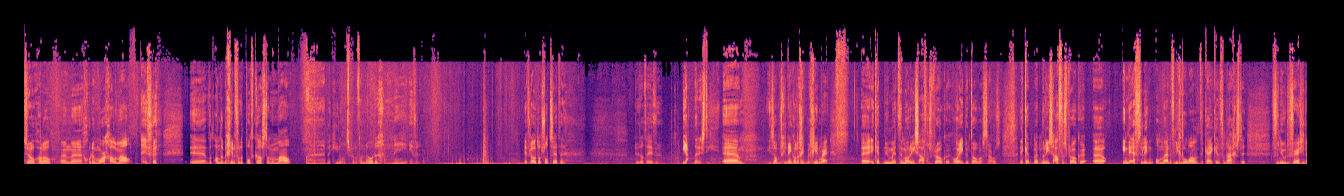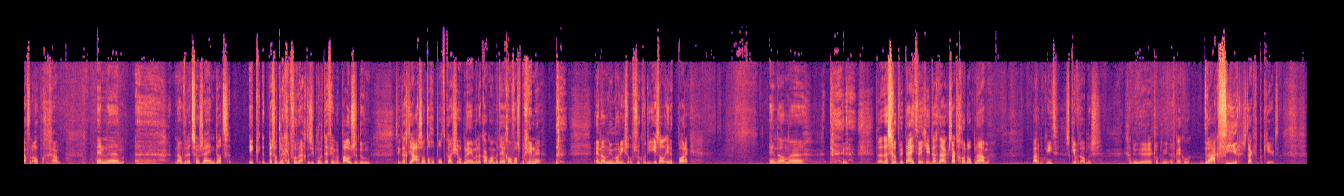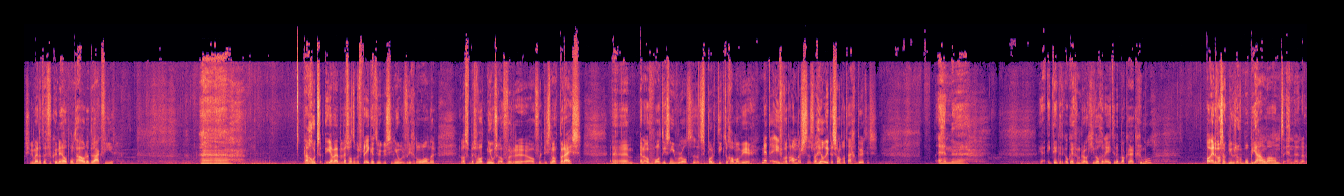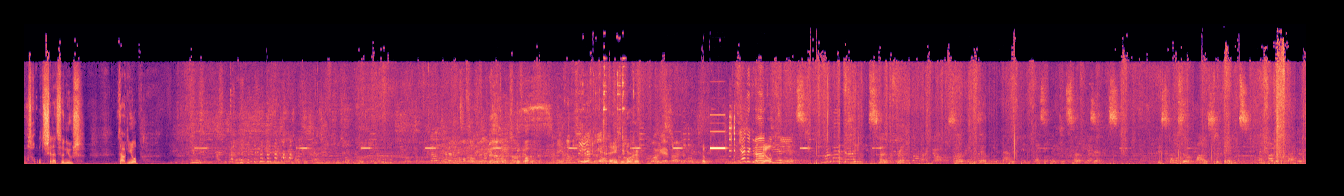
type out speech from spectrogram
Zo, hallo. Een uh, goedemorgen allemaal. Even uh, wat ander begin van de podcast dan normaal. Uh, heb ik hier nog wat spullen van nodig? Nee, even, even de auto op slot zetten. Doe dat even. Ja, daar is die. Ehm, je zal misschien denken wat een gek begin, maar ik heb nu met Maurice afgesproken. Hoi, ik ben Thomas trouwens. Ik heb met Maurice afgesproken in de Efteling om naar de Vliegende Hollander te kijken. En vandaag is de vernieuwde versie daarvan open gegaan. En uh, uh, nou wil het zo zijn dat ik het best wel druk heb vandaag. Dus ik moet het even in mijn pauze doen. Dus ik dacht, ja, als we dan toch een podcastje opnemen, dan kan ik maar meteen gewoon vast beginnen. en dan nu Maurice opzoeken, want die is al in het park. En dan... Uh, dat scheelt weer tijd, weet je. Ik dacht, nou, ik start gewoon de opname. Waarom ook niet? Dat is een keer wat anders. Ik ga nu, uh, ik loop nu, even kijken hoor. Draak 4 sta ik geparkeerd. Als jullie mij dat even kunnen helpen onthouden, Draak 4. Uh, nou goed, ja, we hebben best wat te bespreken natuurlijk. Dus die nieuwe Vliegende Hollander. Er was best wel wat nieuws over, uh, over Disneyland Parijs. Um, en over Walt Disney World. Dat is politiek toch allemaal weer net even wat anders. Dat is wel heel interessant wat daar gebeurd is. En uh, ja, ik denk dat ik ook even een broodje wil gaan eten bij Bakkerij Krummel. Oh, en er was ook nieuws over Bobbejaanland. En uh, er was ontzettend veel nieuws. Het houdt niet op. Hey, goedemorgen. Goedemorgen. Oh. Ja, dankjewel. Is smoke free. Smoking is only allowed in the designated smoking zones. This also applies to vapes and other tobacco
